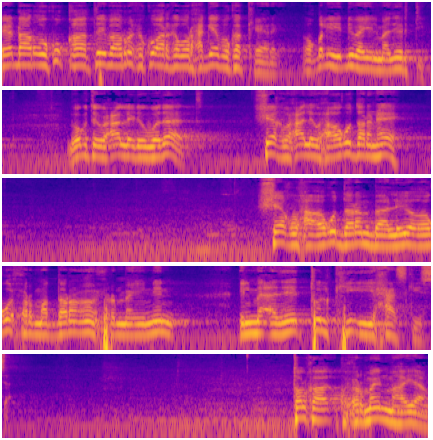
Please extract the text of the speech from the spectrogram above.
ee dhaar uu ku qaatay baa ruuxi ku arka war xaggee buu ka keenay oo qolyihii dhibaya ilmaadeertii mogtay waxaa la yidhi wadaad sheekh waxaa la waxaa ugu daran hee. Sheekh waxaa ugu daran baa ugu xurmad daran oon xurmaynin ilma tolkii iyo xaaskiisa tolkaa ku xurmayn mahayaan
